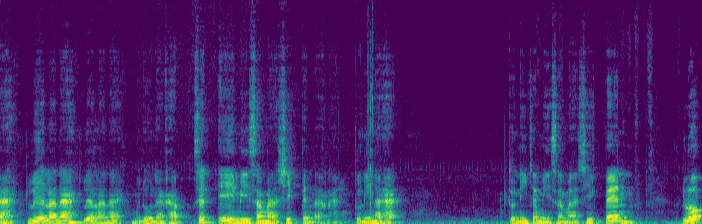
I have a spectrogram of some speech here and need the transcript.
นะ เลื่อนแล้วนะ เลื่อนแล้วนะ มาดูนะครับ เซต A มีสมาชิกเป็นอะไร ตัวนี้นะฮะ ตัวนี้จะมีสมาชิกเป็นลบ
